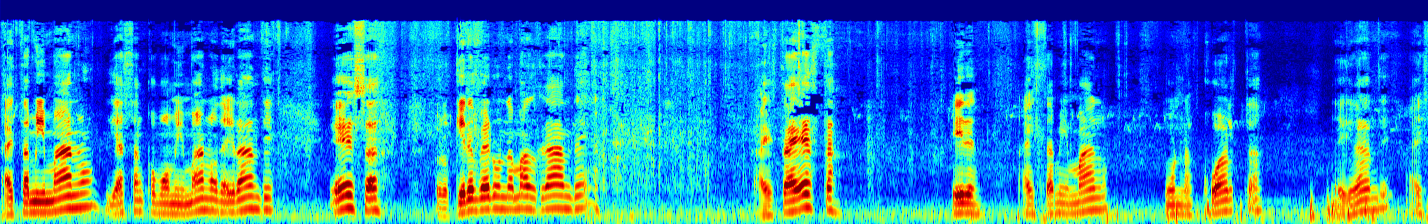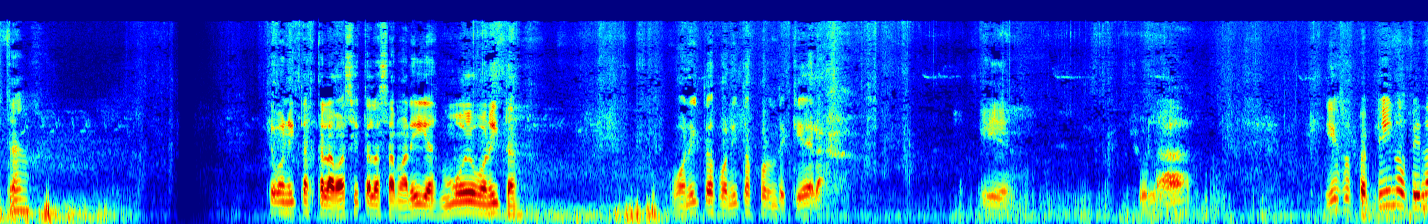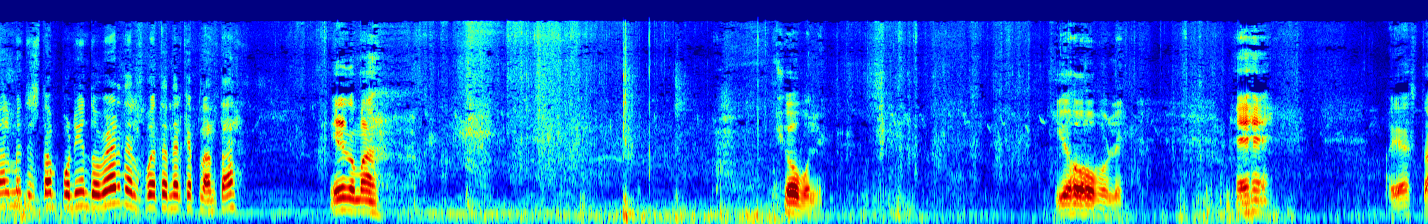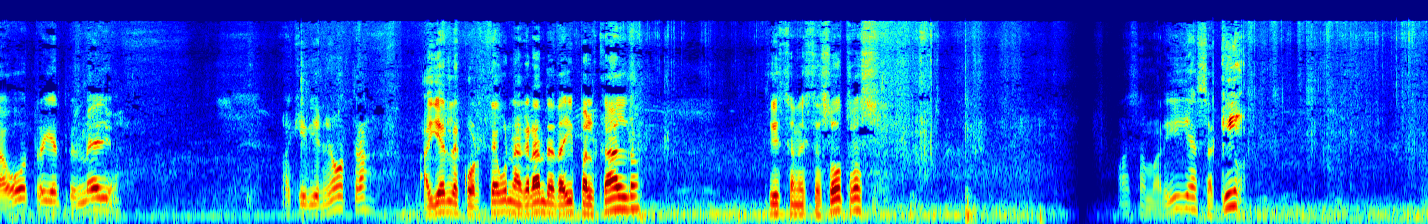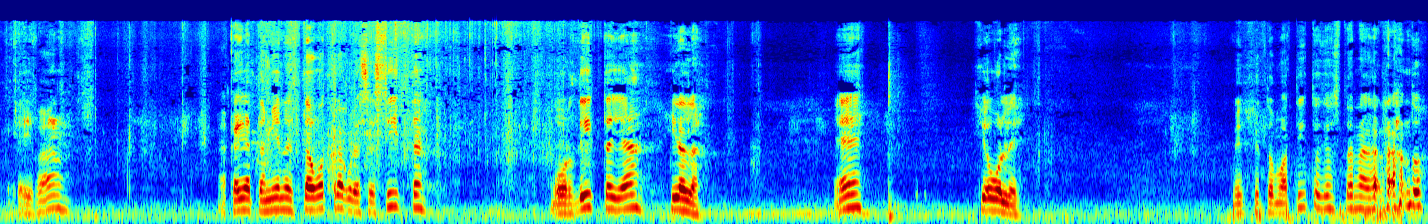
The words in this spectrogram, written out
Ahí está mi mano, ya están como mi mano de grande. Esa, pero quieren ver una más grande. Ahí está esta. Miren, ahí está mi mano. Una cuarta de grande. Ahí está. Qué bonitas calabacitas las amarillas, muy bonitas. Bonitas, bonitas por donde quiera. Miren, chulada. Y esos pepinos finalmente se están poniendo verdes, los voy a tener que plantar. Miren nomás. Yóbole. Yóbole. Jeje. Allá está otra y entre en medio. Aquí viene otra. Ayer le corté una grande de ahí para el caldo. Aquí están estas otras. Más amarillas aquí. Ahí van. Acá ya también está otra gruesecita. Gordita ya. Mírala. ¿Eh? ¿Qué volé? Mis jitomatitos ya están agarrando.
